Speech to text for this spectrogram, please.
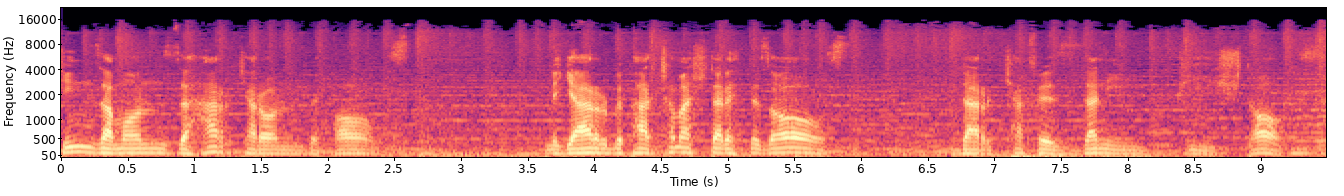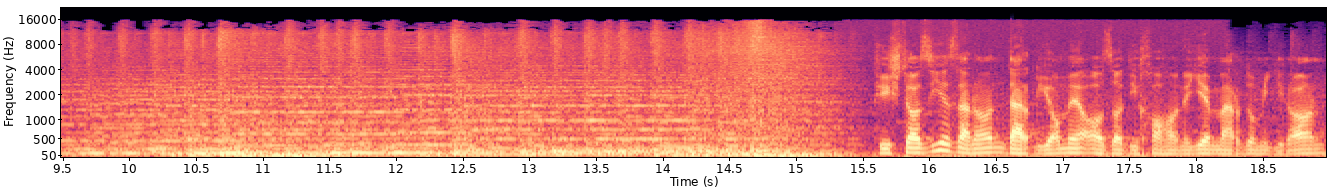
کاین زمان ز هر کران به پاست نگر به پرچمش در اهتزاز در کف زنی پیشتاز پیشتازی زنان در قیام آزادیخواهانه مردم ایران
